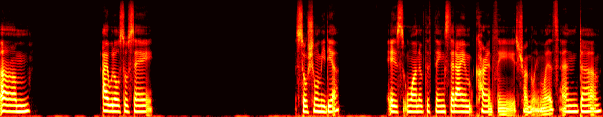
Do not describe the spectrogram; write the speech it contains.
um, I would also say social media is one of the things that I am currently struggling with, and um,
